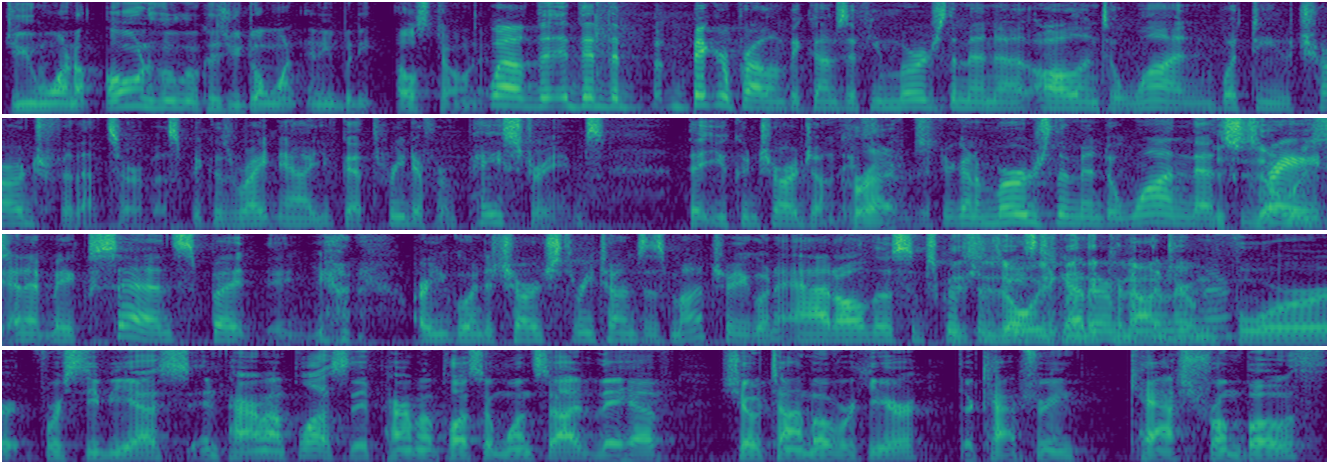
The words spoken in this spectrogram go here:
Do you want to own Hulu because you don't want anybody else to own it? Well, the, the, the bigger problem becomes if you merge them in a, all into one, what do you charge for that service? Because right now you've got three different pay streams that you can charge on these Correct. things. If you're going to merge them into one, that's great always- and it makes sense. But are you going to charge three times as much? Are you going to add all those This subscription has fees always been together the and put them in conundrum for, for CBS and Paramount Plus. They have Paramount Plus on one side, they have Showtime over here. They're capturing cash from both.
